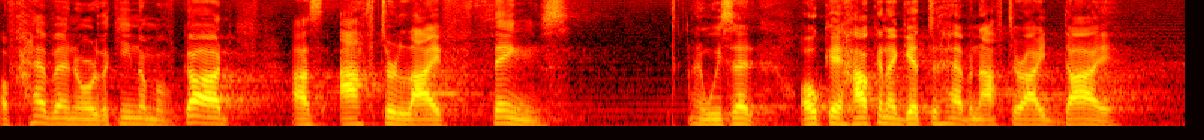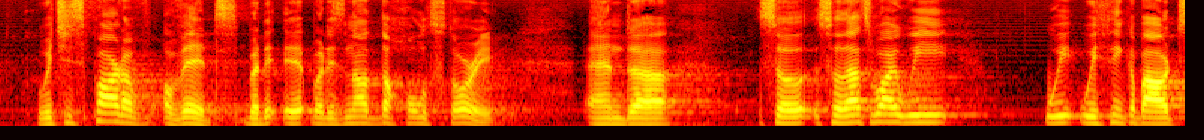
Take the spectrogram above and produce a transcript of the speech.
of heaven or the kingdom of God as afterlife things. And we said, okay, how can I get to heaven after I die? Which is part of, of it, but, it, but it's not the whole story. And uh, so, so that's why we, we, we think about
